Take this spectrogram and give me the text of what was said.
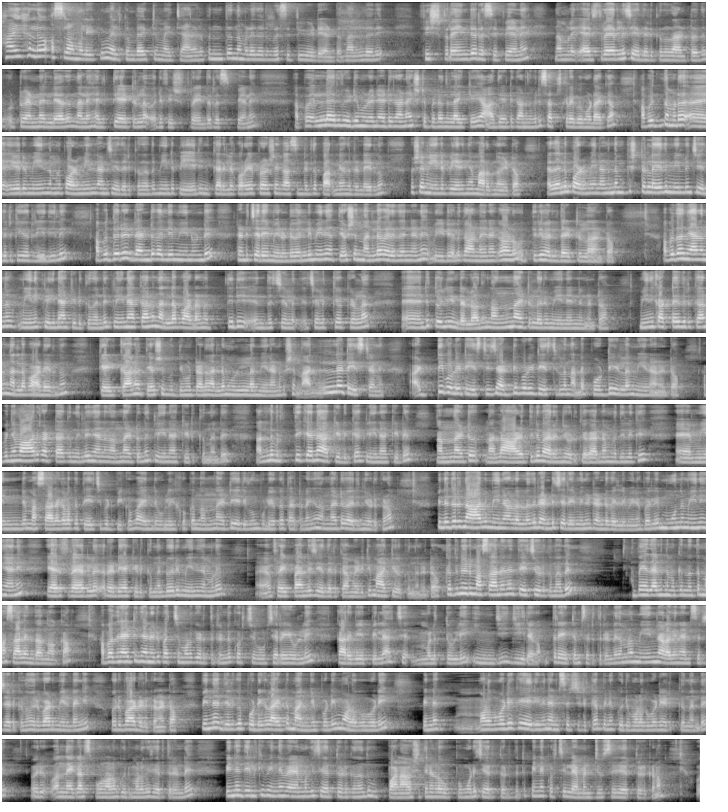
Hi hello അസ്സാം വലൈക്കും welcome back to my channel അപ്പോൾ ഇന്നത്തെ നമ്മുടെ ഇതൊരു റെസിപ്പി വീഡിയോ ഉണ്ട് നല്ലൊരു ഫിഷ് ഫ്രൈന്റെ റെസിപ്പിയാണ് നമ്മൾ എയർ ഫ്രയറിൽ ചെയ്തെടുക്കുന്നതാണ് കേട്ടോ ഇത്. ഒട്ടും എണ്ണ ഇല്ലാതെ നല്ല ഹെൽത്തി ആയിട്ടുള്ള ഒരു ഫിഷ് ഫ്രൈന്റെ റെസിപ്പിയാണ് അപ്പോൾ എല്ലാവരും വീഡിയോ മുഴുവനായിട്ട് കാണാൻ ഇഷ്ടപ്പെട്ടൊന്ന് ലൈക്ക് ചെയ്യുക. ആദ്യമായിട്ട് കാണുന്നവർ സബ്സ്ക്രൈബും കൂടെ ആക്കുക. അപ്പോൾ ഇത് നമ്മുടെ ഈ ഒരു മീൻ നമ്മൾ പുഴമീനിലാണ് ചെയ്തെടുക്കുന്നത്. മീനിന്റെ പേര് എനിക്കറിയില്ല. കുറേ പ്രാവശ്യം കാസിന്റെ അടുത്ത് പറഞ്ഞു തന്നിട്ടുണ്ടായിരുന്നു. പക്ഷേ മീനിന്റെ പേര് ഞാൻ മറന്നു കേട്ടോ. ഏതായാലും പുഴമീനാണ്. നമുക്ക് ഇഷ്ടമുള്ള ഏത് മീനിലും ചെയ്തെടുക്കുക ഒരു രീതിയിൽ. അപ്പോൾ ഇതൊരു രണ്ട് വലിയ മീനുണ്ട് രണ്ട് ചെറിയ മീനുണ്ട്. വലിയ മീൻ അത്യാവശ്യം നല്ല വലുത് തന്നെയാണ്. വീഡിയോയിൽ കാണുന്നതിനേക്കാളും ഒത്തിരി വലുതായിട്ടുള്ളതാണ് കേട്ടോ. അപ്പോൾ ഇതാ ഞാനൊന്ന് മീൻ ക്ലീൻ ആക്കി എടുക്കുന്നുണ്ട്. ക്ലീൻ ആക്കാനും നല്ല പാടാണ്. ഒത്തിരി എന്ത് ചെളി ചെളിക്കൊക്കെ ഉള്ള എന്റെ തൊലി ഉണ്ടല്ലോ അത് നന്നായിട്ടുള്ളൊരു മീൻ തന്നെയാണ് കേട്ടോ. മീൻ കട്ട് ചെയ്തെടുക്കാനും നല്ല പാടായിരുന്നു. കഴിക്കാനും അത്യാവശ്യം ബുദ്ധിമുട്ടാണ്. നല്ല മുള്ളുള്ള മീനാണ്. പക്ഷെ നല്ല ടേസ്റ്റാണ്. അടിപൊളി ടേസ്റ്റ്. അടിപൊളി ടേസ്റ്റുള്ള നല്ല പൊടിയുള്ള മീനാണ് കേട്ടോ അപ്പോൾ ഞാൻ വാൽ കട്ടാക്കുന്നില്ല. ഞാൻ നന്നായിട്ടൊന്ന് ക്ലീൻ ആക്കി എടുക്കുന്നുണ്ട്. നല്ല വൃത്തിക്ക് തന്നെ ആക്കി എടുക്കുക. ക്ലീൻ ആക്കിയിട്ട് നന്നായിട്ട് നല്ല ആഴത്തിൽ വരഞ്ഞു കൊടുക്കുക. കാരണം നമ്മളിതിലേക്ക് മീനിന്റെ മസാലകളൊക്കെ തേച്ച് പിടിപ്പിക്കുമ്പോൾ അതിന്റെ ഉള്ളിലേക്കൊക്കെ നന്നായിട്ട് എരിവും പുളിയൊക്കെ തട്ടണമെങ്കിൽ നന്നായിട്ട് വരിഞ്ഞെടുക്കണം പിന്നെ ഇതൊരു നാല് മീനാണുള്ളത്. രണ്ട് ചെറിയ മീനും രണ്ട് വലിയ മീനും. അപ്പോൾ അതിൽ മൂന്ന് മീൻ ഞാൻ എയർ ഫ്രയറിൽ റെഡിയാക്കി എടുക്കുന്നുണ്ട്. ഒരു മീൻ നമ്മൾ ഫ്രൈ പാനിൽ ചെയ്തെടുക്കാൻ വേണ്ടിയിട്ട് മാറ്റി വെക്കുന്നുണ്ട് കേട്ടോ ഒക്കത്തിനൊരു മസാലനെ തേച്ച് കൊടുക്കുന്നത് അപ്പോൾ ഏതായാലും നമുക്ക് ഇന്നത്തെ മസാല എന്താണെന്ന് നോക്കാം. അപ്പോൾ അതിനായിട്ട് ഞാനൊരു പച്ചമുളക് എടുത്തിട്ടുണ്ട്. കുറച്ച് ചെറിയ ഉള്ളി കറിവേപ്പില വെളുത്തുള്ളി ഇഞ്ചി ജീരകം ഇത്ര ഐറ്റംസ് എടുത്തിട്ടുണ്ട്. നമ്മൾ മീനിന്റെ അളവിനനുസരിച്ച് എടുക്കണം. ഒരുപാട് മീനുണ്ടെങ്കിൽ ഒരുപാട് എടുക്കണം കേട്ടോ പിന്നെ ഇതിലേക്ക് പൊടികളായിട്ട് മഞ്ഞൾപ്പൊടി മുളക് പൊടി പിന്നെ മുളക് പൊടിയൊക്കെ എരിവിനനുസരിച്ച് എടുക്കുക പിന്നെ കുരുമുളക് പൊടി എടുക്കുന്നുണ്ട്. ഒരു ഒന്നേകാൽ സ്പൂണോളം കുരുമുളക് ചേർത്തിട്ടുണ്ട്. പിന്നെ ഇതിലേക്ക് പിന്നെ നമുക്ക് ചേർത്ത് കൊടുക്കുന്നത് ഉപ്പാണ്. ആവശ്യത്തിനുള്ള ഉപ്പും കൂടി ചേർത്ത് കൊടുത്തിട്ട് പിന്നെ കുറച്ച് ലെമൺ ജ്യൂസ് ചേർത്ത് കൊടുക്കണം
